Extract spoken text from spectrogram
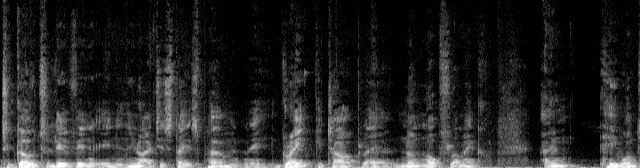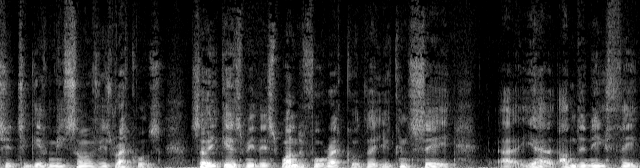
to go to live in, in the United States permanently. Great guitar player, not, not flamenco. And he wanted to give me some of his records. So he gives me this wonderful record that you can see, uh, yeah, underneath the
